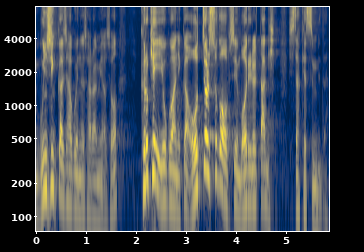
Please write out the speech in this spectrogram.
문신까지 하고 있는 사람이어서 그렇게 요구하니까 어쩔 수가 없이 머리를 따기 시작했습니다.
